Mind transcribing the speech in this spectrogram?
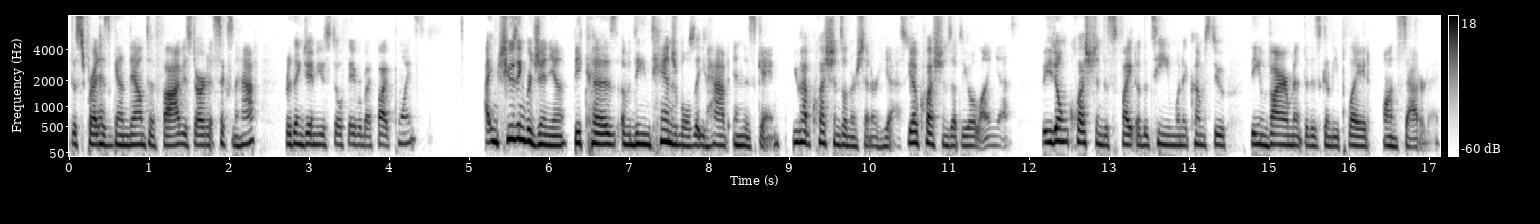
the spread has gone down to five. It started at six and a half but I think JMU is still favored by five points. I'm choosing Virginia because of the intangibles that you have in this game. You have questions on their center, yes. You have questions at the O line, yes. But you don't question this fight of the team when it comes to the environment that is going to be played on Saturday.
